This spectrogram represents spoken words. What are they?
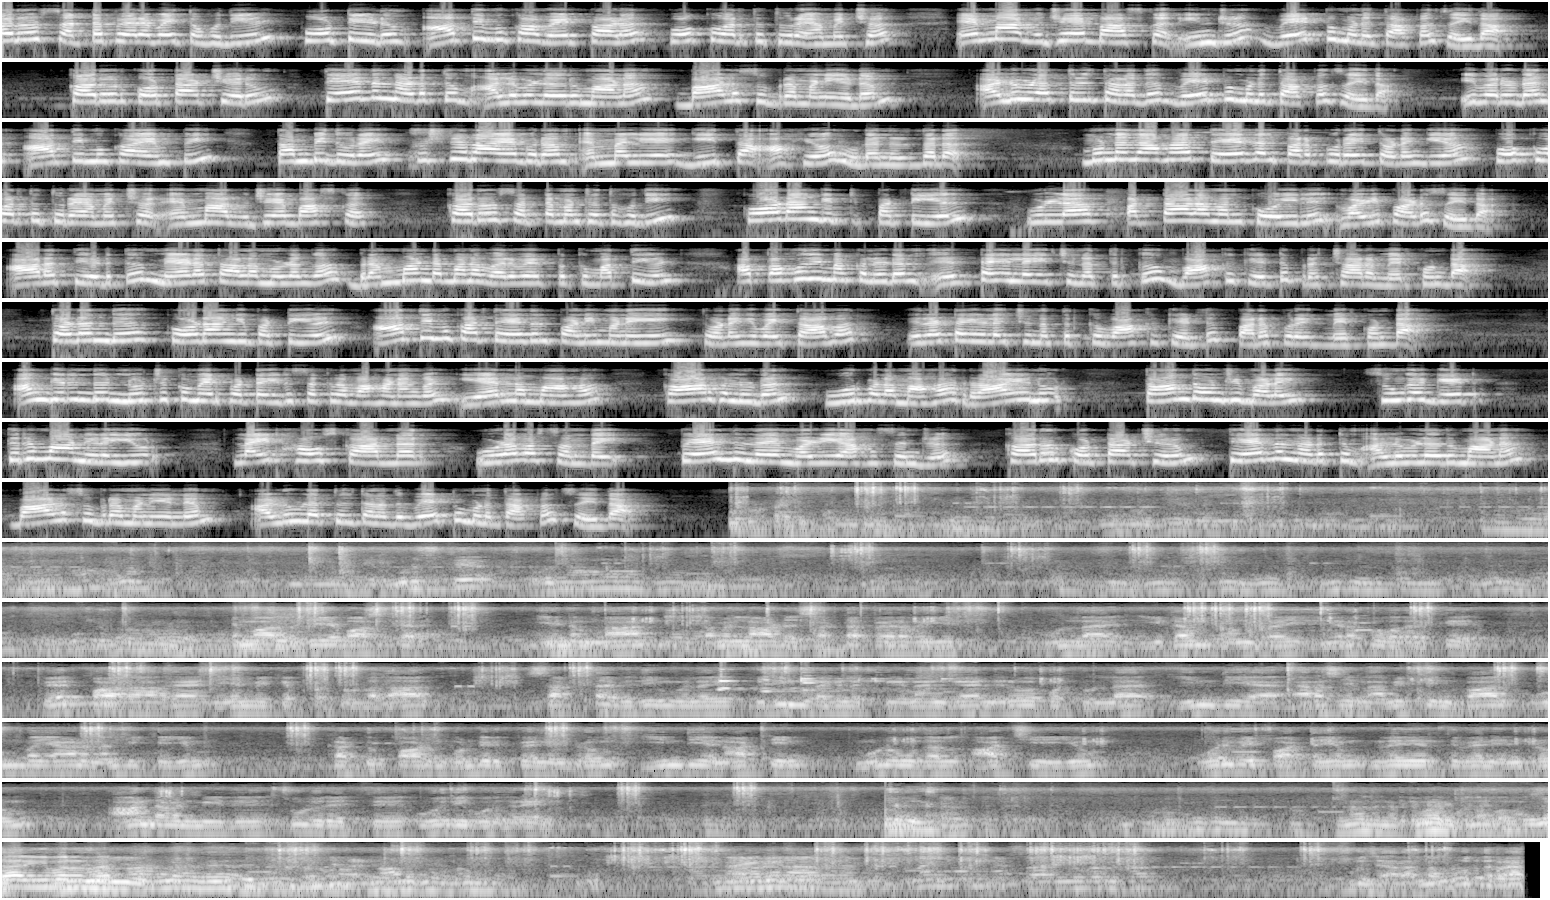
கரூர் சட்டப்பேரவை தொகுதியில் போட்டியிடும் அதிமுக வேட்பாளர் போக்குவரத்து துறை அமைச்சர் எம் ஆர் விஜயபாஸ்கர் இன்று வேட்புமனு தாக்கல் செய்தார். கரூர் கோட்டாட்சியரும் தேர்தல் நடத்தும் அலுவலருமான பாலசுப்ரமணியிடம் அலுவலகத்தில் தனது வேட்புமனு தாக்கல் செய்தார். இவருடன் அதிமுக எம்பி தம்பிதுரை கிருஷ்ணராயபுரம் எம்எல்ஏ கீதா ஆகியோர் உடனிருந்தனர். முன்னதாக தேர்தல் பரப்புரை தொடங்கிய போக்குவரத்து துறை அமைச்சர் எம் ஆர் விஜயபாஸ்கர் கரூர் சட்டமன்ற தொகுதி கோடாங்கிப்பட்டியில் உள்ள பட்டாளம்மன் கோயிலில் வழிபாடு செய்தார். ஆரத்தி எடுத்து மேளதாளம் முழங்க பிரம்மாண்டமான வரவேற்புக்கு மத்தியில் அப்பகுதி மக்களிடம் இரட்டை இலை சின்னத்திற்கு வாக்கு கேட்டு பிரச்சாரம் மேற்கொண்டார். தொடர்ந்து கோடாங்கிப்பட்டியில் அதிமுக தேர்தல் பணிமனையை தொடங்கி வைத்த அவர் இரட்டை இலை சின்னத்திற்கு வாக்கு கேட்டு பரப்புரை மேற்கொண்டார். அங்கிருந்து நூற்றுக்கும் மேற்பட்ட இருசக்கர வாகனங்கள் ஏராளமாக கார்களுடன் ஊர்வலமாக Rayanur Thanthonimalai Sungagate Thirumanilaiyur light house corner உழவர் சந்தை பேருந்து நிலையம் வழியாக சென்று கரூர் கொட்டாட்சியரும் தேர்தல் நடத்தும் அலுவலருமான பாலசுப்ரமணியனிடம் அலுவலகத்தில் தனது வேட்புமனு தாக்கல் செய்தார். எம்ஆர் விஜயபாஸ்கர் என்னும் நான் தமிழ்நாடு சட்டப்பேரவையில் உள்ள இடம் ஒன்றை நிரப்புவதற்கு வேட்பாளராக நியமிக்கப்பட்டுள்ளதால் சட்ட விதிமுறை விதிமுறைகளுக்கு இணங்க நிறுவப்பட்டுள்ள இந்திய அரசியல் அமைப்பின்பால் உண்மையான நம்பிக்கையும் கட்டுப்பாடும் கொண்டிருப்பேன் என்றும் இந்திய நாட்டின் முழு முதல் ஆட்சியையும் ஒருமைப்பாட்டையும் நிலைநிறுத்துவேன் என்றும் ஆண்டவன் மீது சூளுரைத்து உறுதி கூறுகிறேன். சார். পুরো যারা আল্লাহ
